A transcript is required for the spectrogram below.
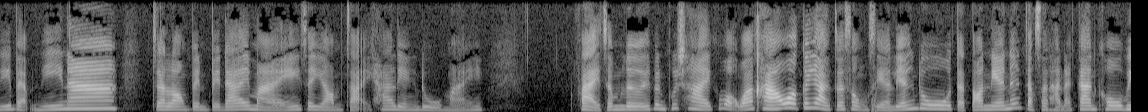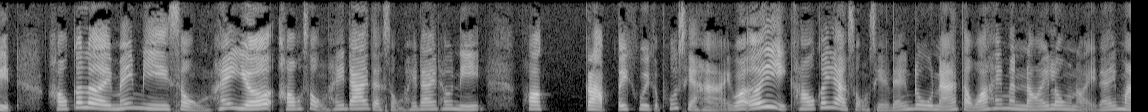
นี้แบบนี้นะ จะลองเป็นไปได้ไหม จะยอมจ่ายค่าเลี้ยงดูไหม ฝ่ายจำเลยเป็นผู้ชายก็บอกว่าเขาอะก็อยากจะส่งเสียเลี้ยงดู แต่ตอนนี้เนื่องจากสถานการณ์โควิดเขาก็เลยไม่มีส่งให้เยอะเขาส่งให้ได้แต่ส่งให้ได้เท่านี้ พอกลับไปคุยกับผู้เสียหาย ว่า เอ้ยเขาก็อยากส่งเสียเลี้ยงดูนะ แต่ว่าให้มันน้อยลงหน่อยได้ไหม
